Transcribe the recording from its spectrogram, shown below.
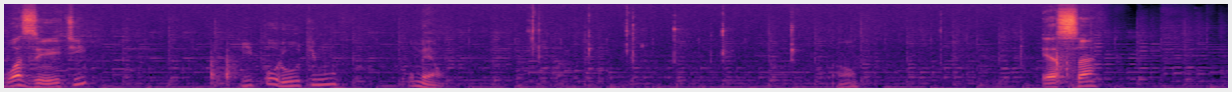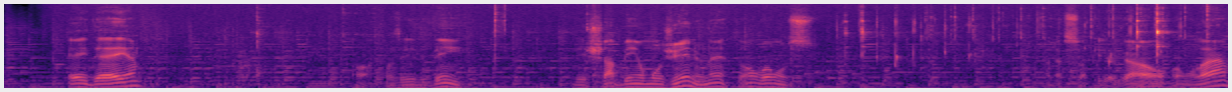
o azeite e por último o mel. Então, essa é a ideia. Ó, fazer ele bem, deixar bem homogêneo, né? Então vamos. Olha só que legal, vamos lá.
